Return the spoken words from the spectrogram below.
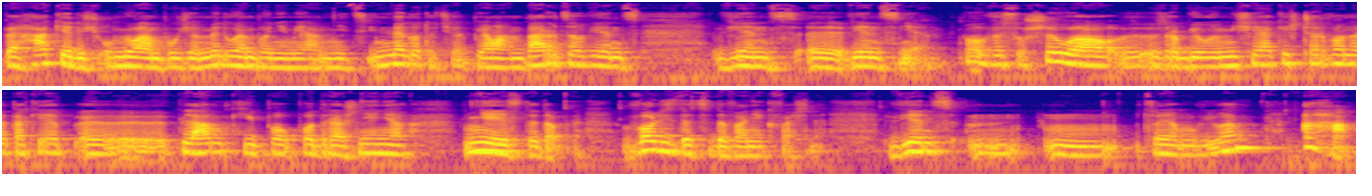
pH. Kiedyś umyłam buzię mydłem, bo nie miałam nic innego, to cierpiałam bardzo, więc, więc, y, więc nie. Bo wysuszyło, y, zrobiły mi się jakieś czerwone takie y, plamki, po, podrażnienia. Nie jest to dobre. Woli zdecydowanie kwaśne. Więc mm, mm, co ja mówiłam? Aha,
